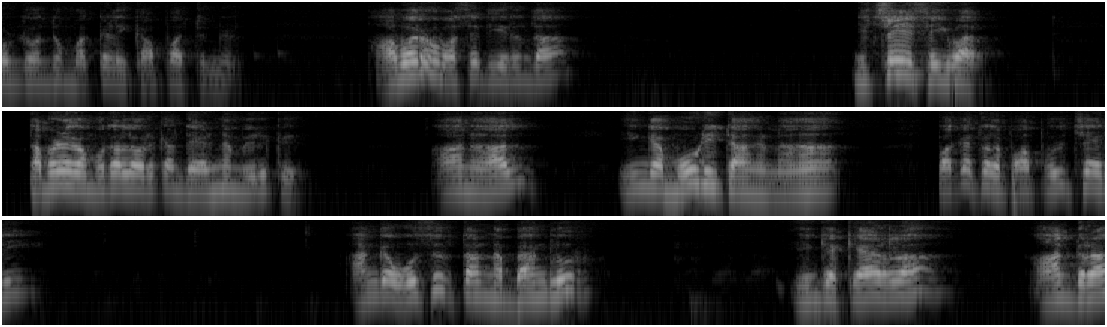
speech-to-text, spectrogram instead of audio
கொண்டு வந்து மக்களை காப்பாற்றுங்கள். அவரும் வசதி இருந்தால் நிச்சயம் செய்வார். தமிழக முதல்வருக்கு அந்த எண்ணம் இருக்குது ஆனால் இங்கே மூடிட்டாங்கன்னா பக்கத்தில் பா புதுச்சேரி அங்கே ஒசூர் தாண்டின பெங்களூர் இங்கே கேரளா ஆந்திரா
